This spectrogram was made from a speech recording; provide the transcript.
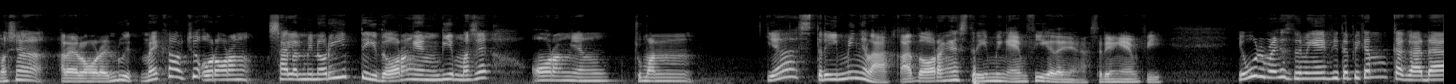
maksudnya rela ngeluarin duit. Mereka tuh orang-orang silent minority gitu. Orang yang diem. Maksudnya orang yang cuman ya streaming lah. Kata orangnya streaming MV katanya. Streaming MV ya udah mereka streaming MV tapi kan kagak ada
